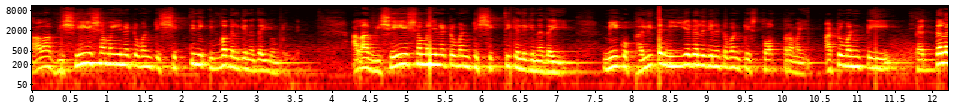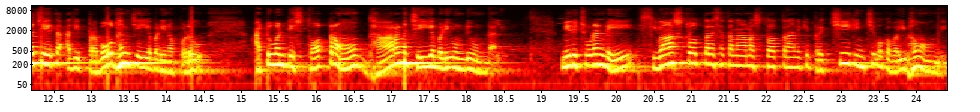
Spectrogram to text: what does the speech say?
చాలా విశేషమైనటువంటి శక్తిని ఇవ్వగలిగినదై ఉంటుంది. అలా విశేషమైనటువంటి శక్తి కలిగినదై మీకు ఫలితం ఇయ్యగలిగినటువంటి స్తోత్రమై అటువంటి పెద్దల చేత అది ప్రబోధం చేయబడినప్పుడు అటువంటి స్తోత్రం ధారణ చేయబడి ఉండి ఉండాలి. మీరు చూడండి శివాస్తోత్తర శతనామ స్తోత్రానికి ప్రత్యేకించి ఒక వైభవం ఉంది.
